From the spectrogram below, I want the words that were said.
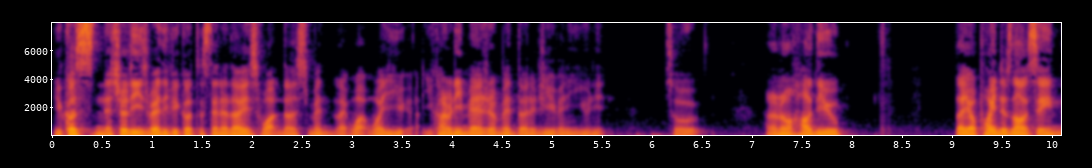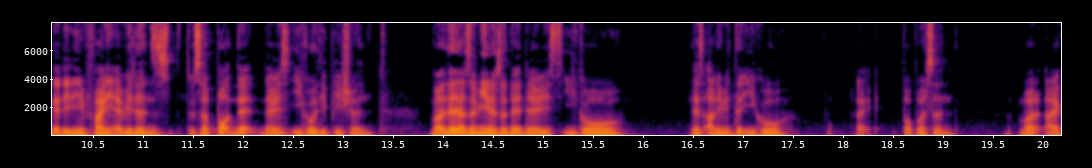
because naturally it's very difficult to standardize what does men like what what you you can't really measure mental energy with any unit. So I don't know. How do you like your point just now is saying that they didn't find evidence to support that there is ego depletion, but that doesn't mean also that there is ego, there's unlimited ego, like per person. But I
